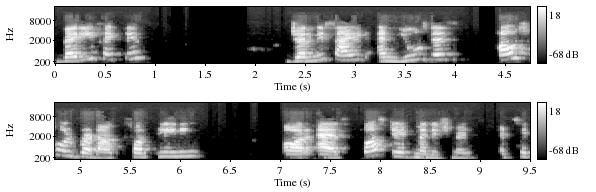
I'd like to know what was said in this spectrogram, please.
Very effective germicide and used as household product for cleaning or as first aid management, etc.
